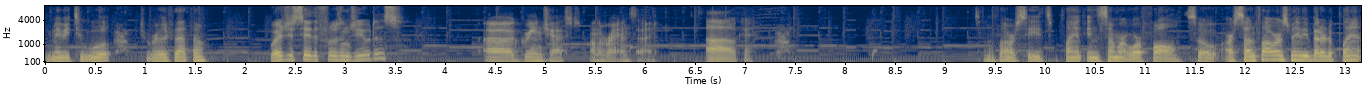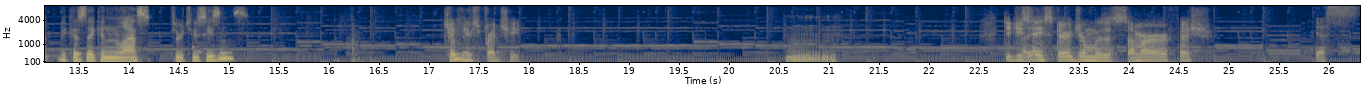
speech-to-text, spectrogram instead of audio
Maybe too too early for that though. Where did you say the frozen geode is? Uh, green chest on the right hand side. Ah, okay. Sunflower seeds plant in summer or fall. So are sunflowers maybe better to plant because they can last through two seasons? Check your spreadsheet. Hmm. Did you I say think- sturgeon was a summer fish? Yes.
